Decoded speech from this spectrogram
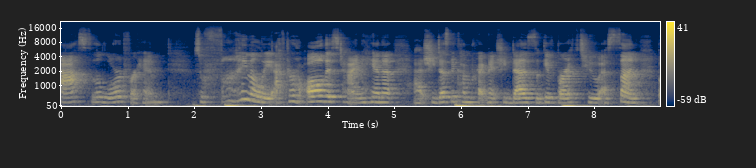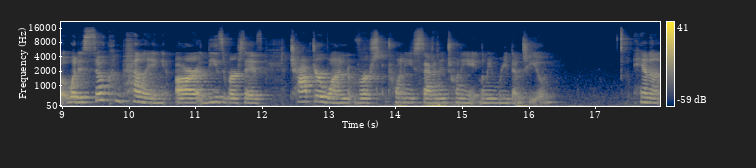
asked the Lord for him. So finally, after all this time, Hannah, uh, she does become pregnant. She does give birth to a son. But what is so compelling are these verses, chapter 1, verse 27 and 28. Let me read them to you. Hannah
